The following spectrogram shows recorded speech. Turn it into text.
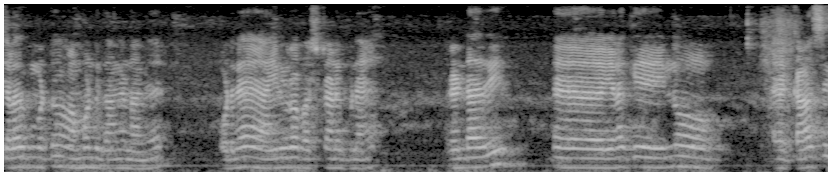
செலவுக்கு மட்டும் அமௌண்ட்டு தாங்கன்னாங்க உடனே ஐநூறுரூவா ஃபஸ்ட்டு அனுப்பினேன். ரெண்டாவது எனக்கு இன்னும் காசு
